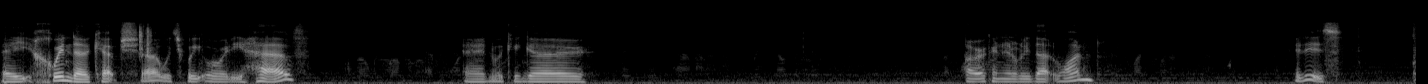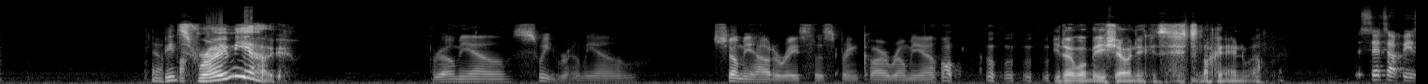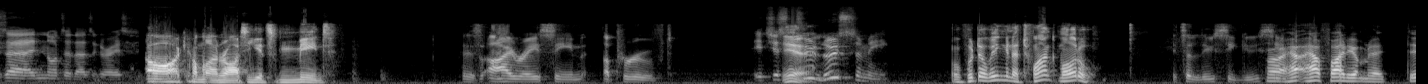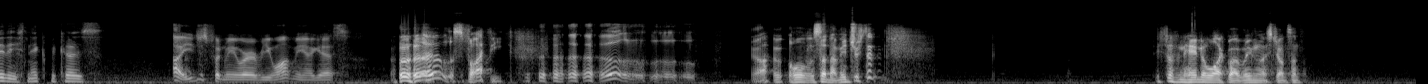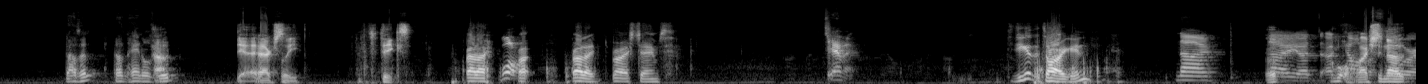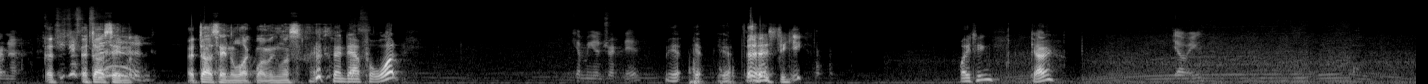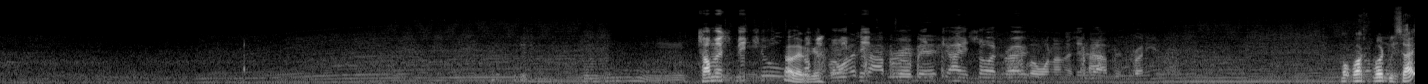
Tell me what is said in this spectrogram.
a window capture, which we already have. And we can go. I reckon it'll be that one. It is. Now, It's fuck- Romeo. Romeo, sweet Romeo. Show me how to race this sprint car, Romeo. You don't want me showing you because it's not going to end well. The setup is uh, not that great. Oh, come on, Ricey, it's mint. His racing approved. It's just Yeah. too loose for me. We'll put the wing in a twunk model. It's a loosey goosey. Alright, how, how far do you want me to do this, Nick? Because Oh, you just put me wherever you want me, I guess. Spicy. Oh, All of a sudden, I'm interested. This doesn't handle like my wingless, Johnson. Doesn't doesn't handle as Ah. good. Yeah, it actually sticks. righto, right, righto, right, James. Damn it. Did you get the tire again? No. No, Oh. I, I come off actually, no. floor It, it does handle. It does handle like my wingless. Turn down for what? Becoming attractive. Yep, yep, yep. Sticky. Waiting. Go. Going. Thomas Mitchell. Oh, there we go. Thomas Reset JSI Road. Set it up. What what what did we say?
